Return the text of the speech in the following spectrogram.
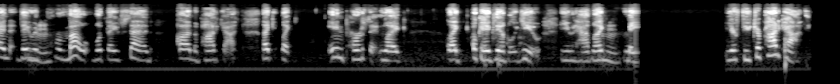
and they would Mhm. promote what they've said on the podcast, like like in person, like like okay, example, you you would have like Mhm. make your future podcast,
